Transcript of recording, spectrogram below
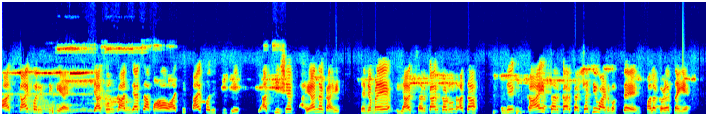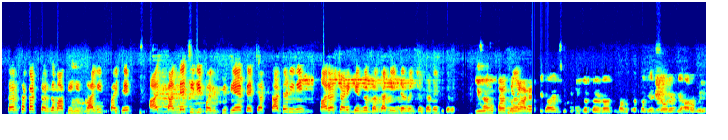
आज काय परिस्थिती आहे? त्यातून कांद्याचा भाव आजची काय परिस्थिती आहे? अतिशय भयानक आहे. त्याच्यामुळे ह्या सरकारकडून आता म्हणजे काय सरकार कशाची वाट बघतंय मला कळत नाहीये. तर सकट कर्जमाफी ही झालीच पाहिजे. आज कांद्याची जी परिस्थिती आहे त्याच्यात तातडीने महाराष्ट्र आणि केंद्र सरकारने इंटरव्हेन्शन करण्याची गरज आहे. निवडणुका जवळ आल्या जाहीर चुकीची प्रकरणं लालू प्रसाद यांच्यावर जे आरोप आहेत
